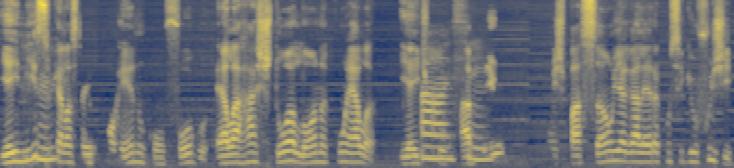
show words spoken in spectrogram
E aí, nisso Uhum. que ela saiu correndo com o fogo, ela arrastou a lona com ela. E aí, tipo, Ah, abriu um espação e a galera conseguiu fugir.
